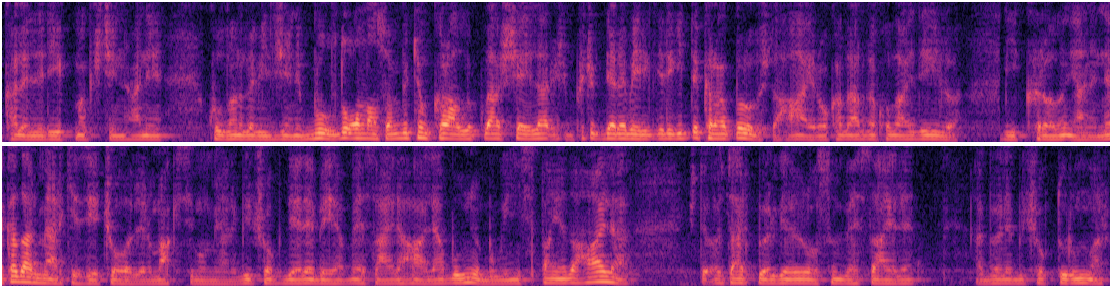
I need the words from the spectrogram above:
kaleleri yıkmak için hani kullanılabileceğini buldu. Ondan sonra bütün krallıklar şeyler, küçük derebeylikleri gitti krallıklar oluştu. Hayır o kadar da kolay değil o. Bir kralın yani ne kadar merkeziyetçi olabilir maksimum yani. Birçok derebey vesaire hala bulunuyor. Bugün İspanya'da hala işte özel bölgeler olsun vesaire. Yani böyle birçok durum var.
